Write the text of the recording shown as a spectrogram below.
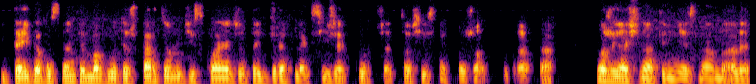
I te jego występy mogły też bardzo ludzi skłaniać do tej refleksji, że kurczę, coś jest nie w porządku, prawda? Może ja się na tym nie znam, no ale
